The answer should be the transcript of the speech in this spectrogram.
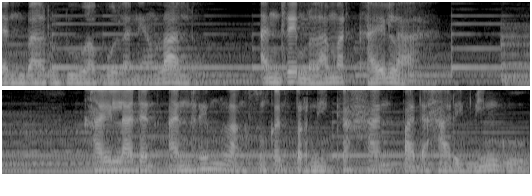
dan baru dua bulan yang lalu, Andre melamar Kayla. Kayla dan Andre melangsungkan pernikahan pada hari Minggu.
